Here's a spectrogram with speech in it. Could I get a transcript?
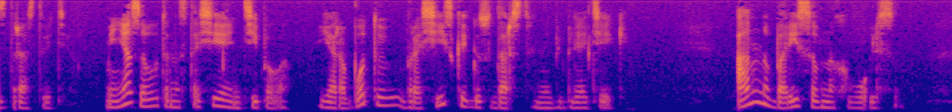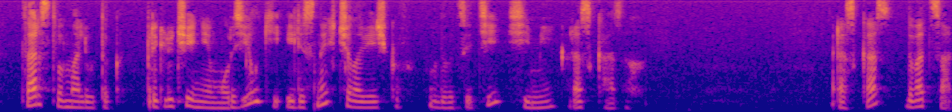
Здравствуйте. Меня зовут Анастасия Антипова. Я работаю в Российской государственной библиотеке. Анна Борисовна Хвольсон. Царство малюток. Приключения Мурзилки и лесных человечков в 27 рассказах. Рассказ 20.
